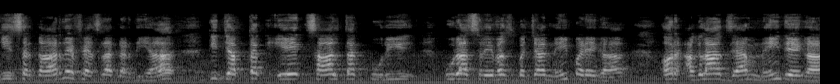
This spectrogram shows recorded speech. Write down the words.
की सरकार ने फैसला कर दिया कि जब तक एक साल तक पूरी, पूरा सिलेबस बच्चा नहीं पढ़ेगा और अगला एग्ज़ाम नहीं देगा,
